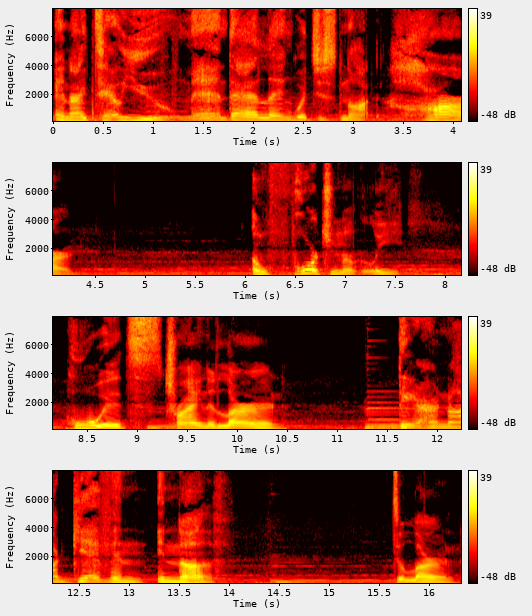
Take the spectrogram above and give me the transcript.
And I tell you, man, that language is not hard. Unfortunately, who is trying to learn, they are not given enough to learn.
